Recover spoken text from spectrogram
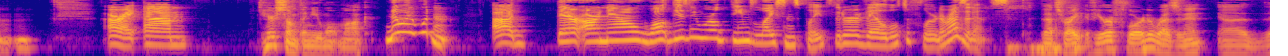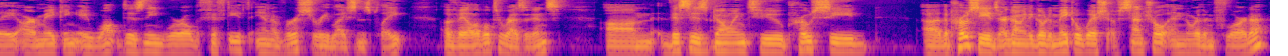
Mm-mm. All right. Um. Here's something you won't mock. No, I wouldn't. Uh, there are now Walt Disney World themed license plates that are available to Florida residents. That's right. If you're a Florida resident, uh, they are making a Walt Disney World 50th anniversary license plate available to residents. Um, this is going to proceed. Uh, the proceeds are going to go to Make a Wish of Central and Northern Florida.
